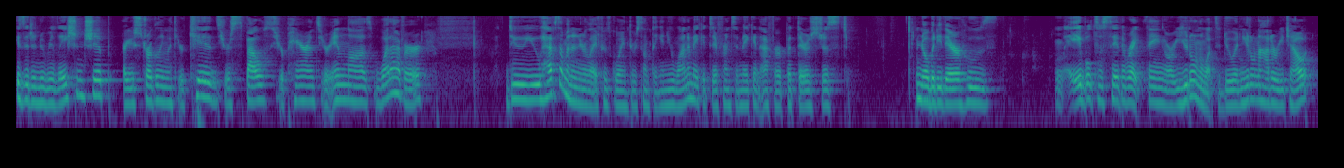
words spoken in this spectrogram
Is it a new relationship? Are you struggling with your kids, your spouse, your parents, your in laws, whatever? Do you have someone in your life who's going through something and you want to make a difference and make an effort, but there's just nobody there who's able to say the right thing, or you don't know what to do and you don't know how to reach out?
